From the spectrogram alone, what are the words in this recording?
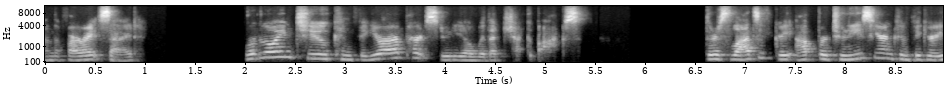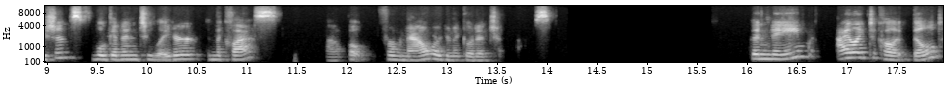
on the far right side, we're going to configure our part studio with a checkbox. There's lots of great opportunities here in configurations we'll get into later in the class. Uh, but for now, we're going to go to checkbox. The name, I like to call it build.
